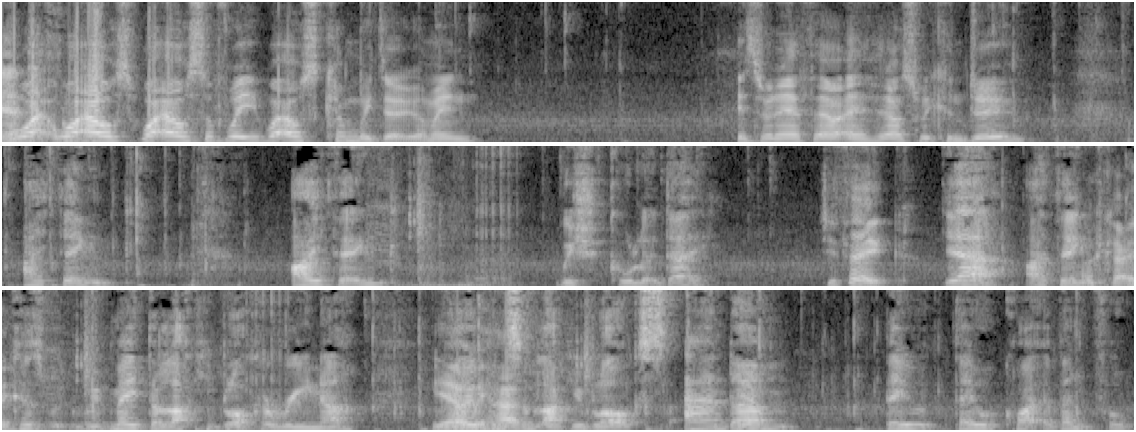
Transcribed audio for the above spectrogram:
yeah. what what else? What else have we? What else can we do? I mean, is there anything, anything else we can do? I think, I think, we should call it a day. Do you think? Yeah, I think Okay. because we, we've made the Lucky Block arena. We've Yeah, we opened have. some Lucky Blocks, and um, they they were quite eventful.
